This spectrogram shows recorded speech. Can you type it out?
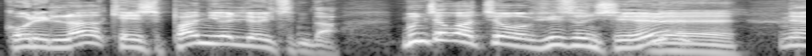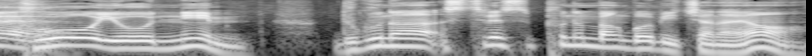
고릴라 게시판 열려 있습니다. 문자 왔죠, 휘순 씨? 네. 네. 9525님 누구나 스트레스 푸는 방법이 있잖아요.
